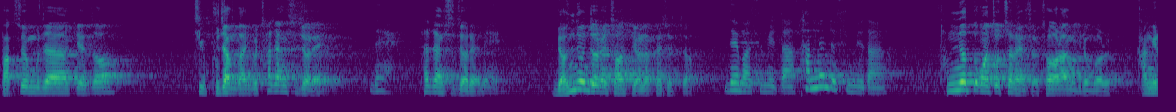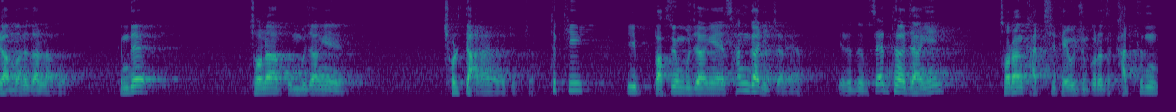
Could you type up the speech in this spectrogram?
박수영 부장께서 지금 부장도 아니고 차장 시절에. 네, 차장 시절에. 네, 몇 년 전에 저한테 연락하셨죠 네 맞습니다. 3년 됐습니다. 3년 동안 쫓아다녔어요. 저랑 이런 걸 강의를 한번 해달라고. 근데 전화 본부장이 절대 안 알려줬죠. 특히 이 박수영 부장의 상관이 있잖아요. 예를 들면 센터장이 저랑 같이 대우증권에서 같은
